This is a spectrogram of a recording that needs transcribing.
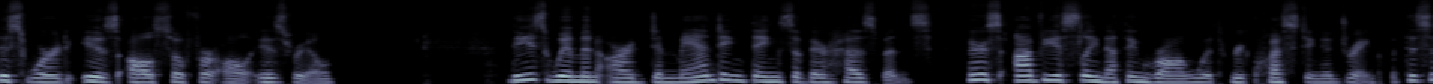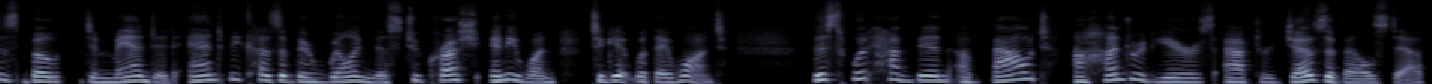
this word is also for all Israel. These women are demanding things of their husbands. There's obviously nothing wrong with requesting a drink, but this is both demanded and because of their willingness to crush anyone to get what they want. This would have been about a hundred years after Jezebel's death,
